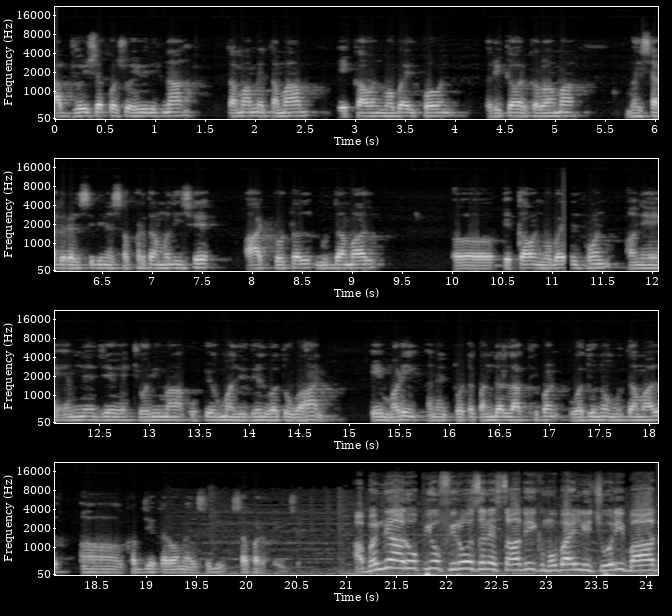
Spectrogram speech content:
આપ જોઈ શકો છો એવી રીતના તમામે તમામ એકાવન મોબાઈલ ફોન રિકવર કરવામાં મહીસાગર એલસીબીને સફળતા મળી છે. આ ટોટલ મુદ્દામાલ એકાવન મોબાઈલ ફોન અને એમને જે ચોરીમાં ઉપયોગમાં લીધેલું હતું વાહન, એ મળી અને ટોટલ પંદર લાખથી પણ વધુનો મુદ્દામાલ કબજે કરવામાં એલસીબી સફળ થઈ છે. આ બંને આરોપીઓ ફિરોઝ અને સાદિક મોબાઈલની ચોરી બાદ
